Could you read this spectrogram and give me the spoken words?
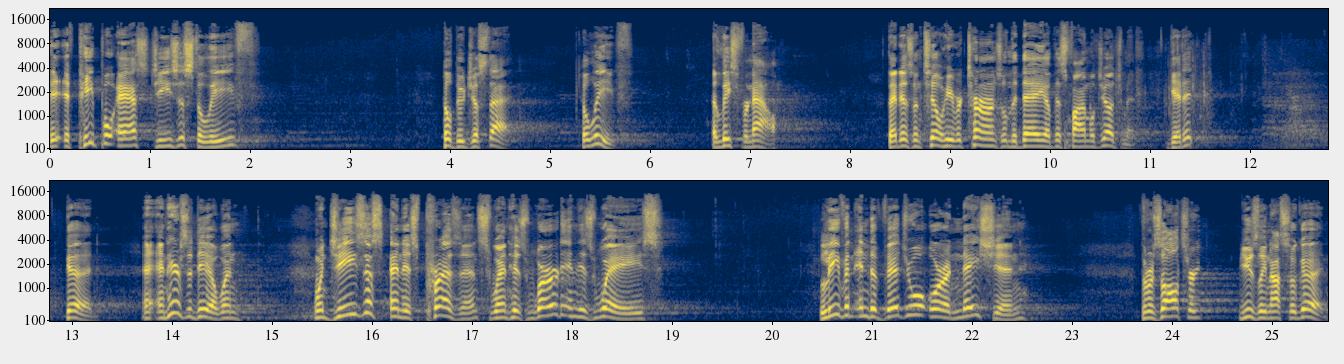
if people ask Jesus to leave, he'll do just that. He'll leave, at least for now. That is until he returns on the day of his final judgment. Get it? Good. And here's the deal when, when Jesus and his presence, when his word and his ways leave an individual or a nation, the results are usually not so good.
